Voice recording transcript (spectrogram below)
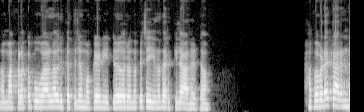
മക്കളൊക്കെ പോവാനുള്ള ഒരുക്കത്തിലും ഒക്കെ എണീറ്റ് ഓരോന്നൊക്കെ ചെയ്യുന്ന തിരക്കിലാണ് കേട്ടോ അപ്പോൾ ഇവിടെ കറണ്ട്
